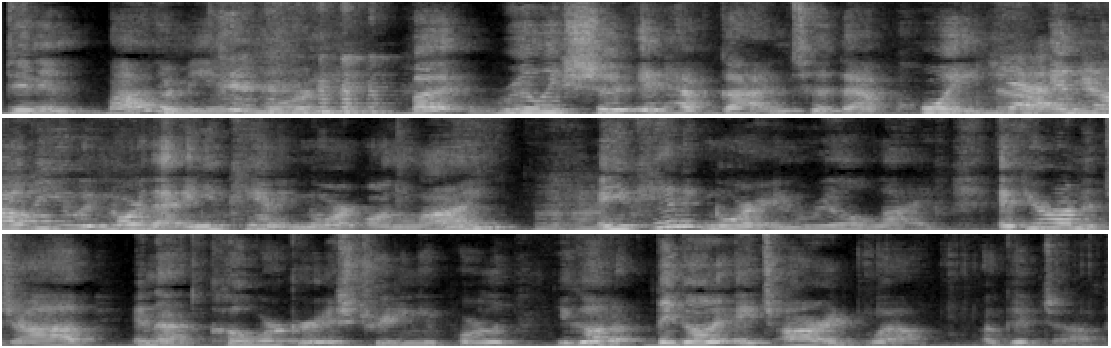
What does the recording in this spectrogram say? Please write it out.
didn't bother me anymore. but really, should it have gotten to that point? Yeah, And how do you ignore that? And you can't ignore it online. Mm-mm. And you can't ignore it in real life. If you're on a job and a coworker is treating you poorly, you go to they go to HR and well, a good job.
